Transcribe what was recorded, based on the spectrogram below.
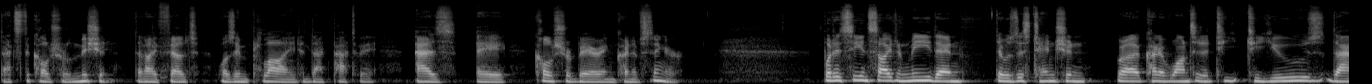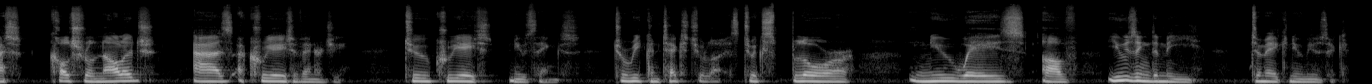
That's the cultural mission that I felt was implied in that pathway as a culture bearing kind of singer. But it's the inside in me then, there was this tension where I kind of wanted to, to use that cultural knowledge as a creative energy to create new things, to recontextualize, to explore new ways of using the me to make new music.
